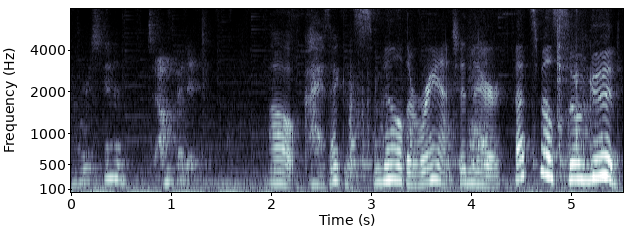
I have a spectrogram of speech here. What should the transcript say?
and we're just gonna dump it in. Oh, guys, I can smell the ranch in there. That smells so good.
